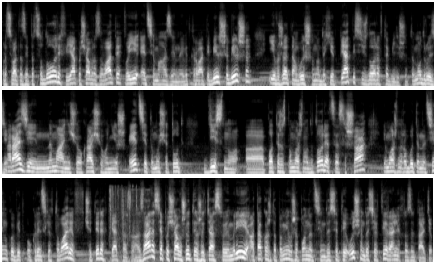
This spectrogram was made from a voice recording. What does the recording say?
працювати за 500 доларів. І я почав розвивати свої Etsy магазини, відкривати більше, більше, і вже там вийшов на дохід 5 тисяч доларів та більше. Тому, друзі, наразі немає нічого кращого ніж Etsy, тому що тут. Дійсно, платежеспроможна аудиторія це США, і можна робити націнку від українських товарів в 4-5 разів. А зараз я почав жити життя своєї мрії, а також допоміг вже понад 70 учням досягти реальних результатів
